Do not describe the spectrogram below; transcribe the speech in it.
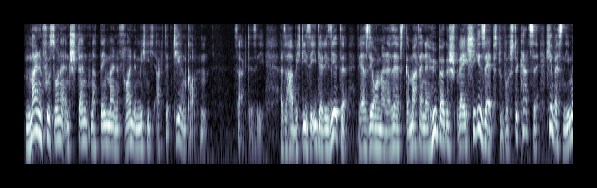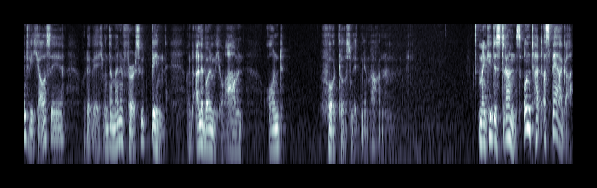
Meine Fusone entstand, nachdem meine Freunde mich nicht akzeptieren konnten, sagte sie. Also habe ich diese idealisierte Version meiner selbst gemacht, eine hypergesprächige, selbstbewusste Katze. Hier weiß niemand, wie ich aussehe oder wer ich unter meinem Fursuit bin. Und alle wollen mich umarmen und Fotos mit mir machen. Mein Kind ist trans und hat Asperger.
